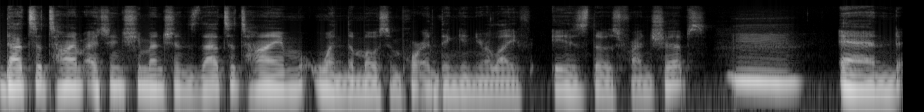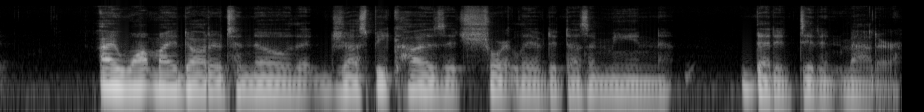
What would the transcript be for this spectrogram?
that's a time I think she mentions that's a time when the most important thing in your life is those friendships. Mm. And I want my daughter to know that just because it's short lived, it doesn't mean that it didn't matter.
